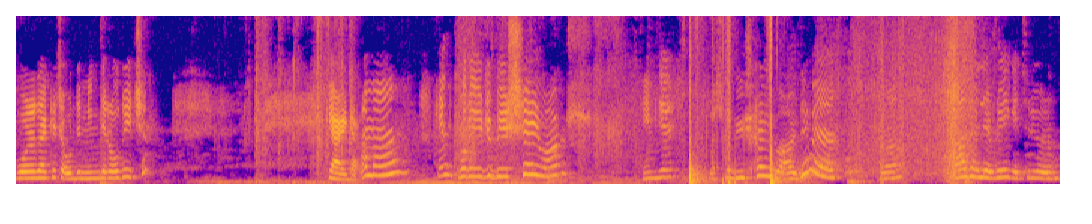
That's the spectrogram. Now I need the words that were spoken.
Bu arada arkadaşlar orada minder olduğu için yerde ama hem koruyucu bir şey var hem de başka bir şey var değil mi? Hemen bazen levreye getiriyorum.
